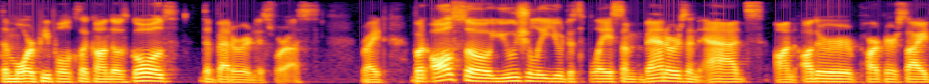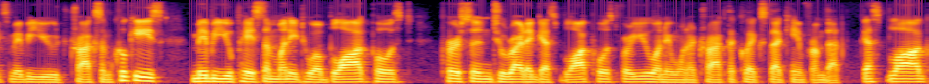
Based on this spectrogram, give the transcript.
The more people click on those goals, the better it is for us, right? But also, usually you display some banners and ads on other partner sites. Maybe you track some cookies. Maybe you pay some money to a blog post person to write a guest blog post for you and you want to track the clicks that came from that guest blog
